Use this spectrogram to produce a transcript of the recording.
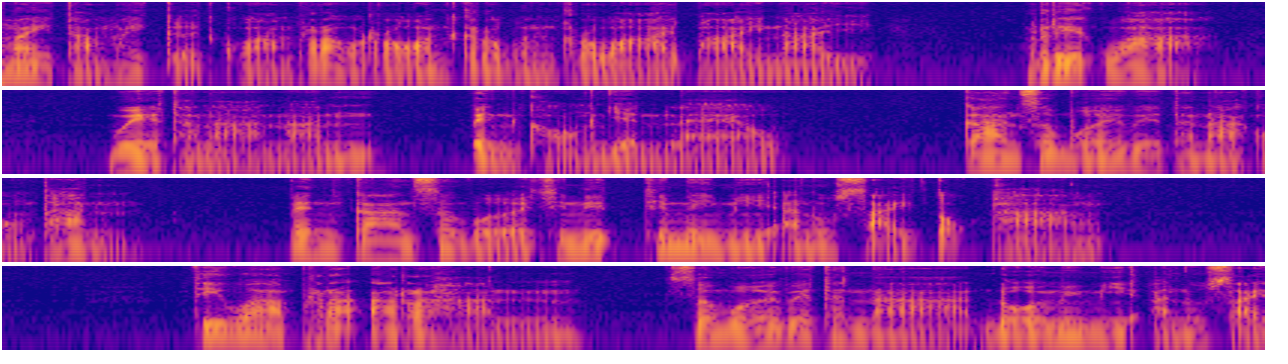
ไม่ทำให้เกิดความเร่าร้อนกระวนกระวายภายใน เรียกว่า เวทนานั้นเป็นของเย็นแล้ว การเสวยเวทนาของท่าน เป็นการเสวยชนิดที่ไม่มีอนุสัยตกค้าง ที่ว่าพระอรหันต์เสวยเวทนาโดยไม่มีอนุสัย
